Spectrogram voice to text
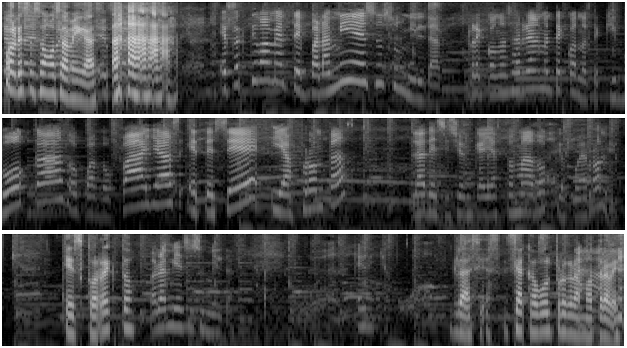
Por eso somos amigas. Efectivamente, para mí eso es humildad. Reconocer realmente cuando te equivocas o cuando fallas, etc. y afrontas la decisión que hayas tomado que fue errónea. Es correcto. Para mí eso es humildad. He dicho. Gracias. Se acabó el programa otra vez.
